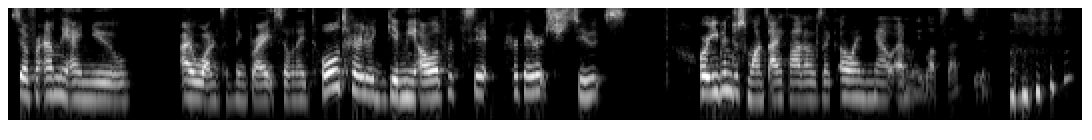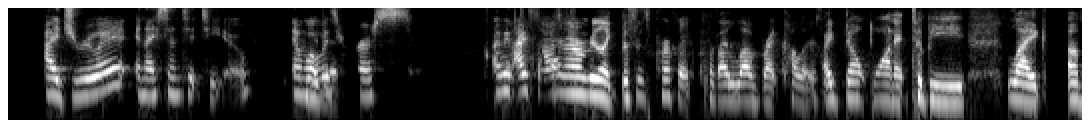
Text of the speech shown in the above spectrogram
So for Emily, I knew I wanted something bright. So when I told her to give me all of her her favorite suits, or even just once, I thought I was like, oh, I know Emily loves that suit. I drew it and I sent it to you. And what You was did. your first? I mean, I saw it and I remember like, this is perfect because I love bright colors. I don't want it to be like a.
